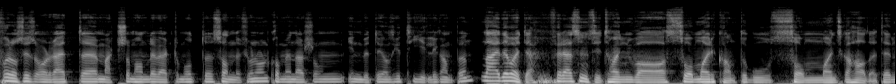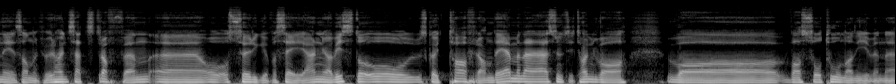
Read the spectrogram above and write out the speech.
forholdsvis ålreit eh, match som han leverte mot Sandefjord, når han kom inn der som innbytter ganske tidlig? Tidlig i kampen? Nei, det var ikke det. For jeg syns ikke han var så markant og god som man skal ha det til nede i Sandefjord. Han setter straffen eh, og, og, sørger for seieren, ja visst, og, og skal ikke ta fram det, men jeg, jeg syns ikke han var, var, var, så toneangivende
